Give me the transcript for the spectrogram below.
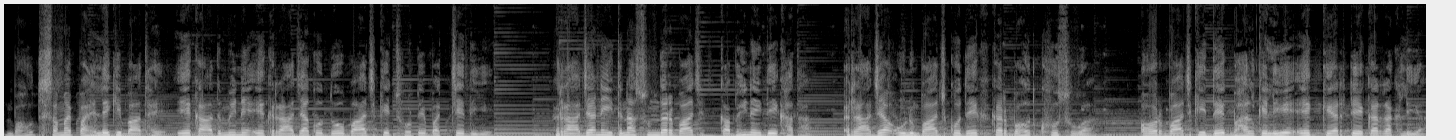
बहुत समय पहले की बात है। एक आदमी ने एक राजा को दो बाज के छोटे बच्चे दिए। राजा ने इतना सुंदर बाज कभी नहीं देखा था। राजा उन बाज को देखकर बहुत खुश हुआ और बाज की देखभाल के लिए एक केयर टेकर रख लिया,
